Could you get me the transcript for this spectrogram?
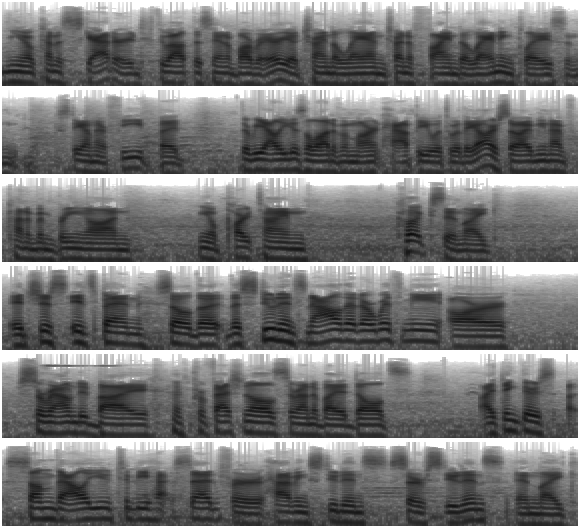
you know kind of scattered throughout the Santa Barbara area, trying to land, trying to find a landing place and stay on their feet. But the reality is, a lot of them aren't happy with where they are. So I mean, I've kind of been bringing on, you know, part time cooks and like it's just it's been so the the students now that are with me are surrounded by professionals, surrounded by adults. I think there's some value to be ha- said for having students serve students, and like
